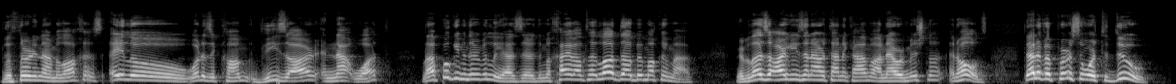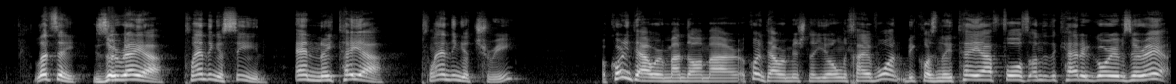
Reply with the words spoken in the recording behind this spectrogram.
the 39 Melachas. Elu, what does it come? These are, and not what? Lapukim in the Rebbe the Al. Rebbe argues in our Tanakama, on our Mishnah, and holds that if a person were to do, let's say, Zereya, planting a seed, and Noiteya, planting a tree, according to our Mandamar, according to our Mishnah, you only chayav one because Noiteya falls under the category of Zereya.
